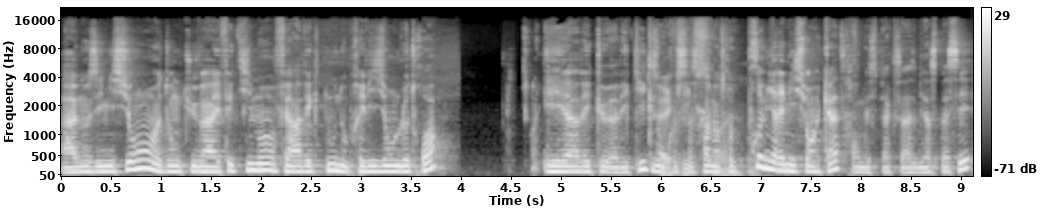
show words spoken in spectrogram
à nos émissions. Donc tu vas effectivement faire avec nous nos prévisions de l'E3. Et avec, euh, avec X, donc Avec ça X, sera notre première émission à 4. On espère que ça va bien se passer.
